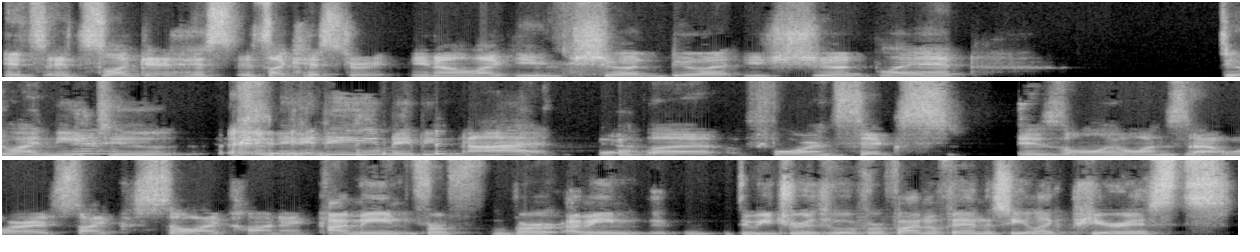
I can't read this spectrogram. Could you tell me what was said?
it's it's like a his, it's like history you know like you should do it you should play it. Do i need to? Maybe maybe not. Yeah. but four and six is the only ones that were it's like so iconic. I mean, for for I mean, to be truthful, for Final Fantasy, like purists,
